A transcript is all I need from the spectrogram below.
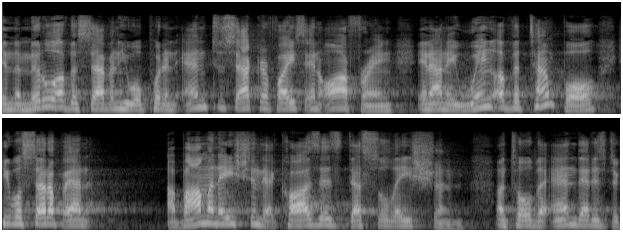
in the middle of the seven, he will put an end to sacrifice and offering, and on a wing of the temple, he will set up an abomination that causes desolation until the end that is de-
